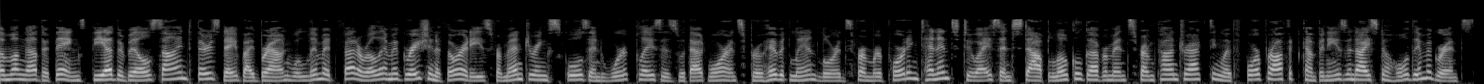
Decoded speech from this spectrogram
Among other things, the other bill signed Thursday by Brown will limit federal immigration authorities from entering schools and workplaces without warrants, prohibit landlords from reporting tenants to ICE and stop local governments from contracting with for-profit companies and ICE to hold immigrants.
